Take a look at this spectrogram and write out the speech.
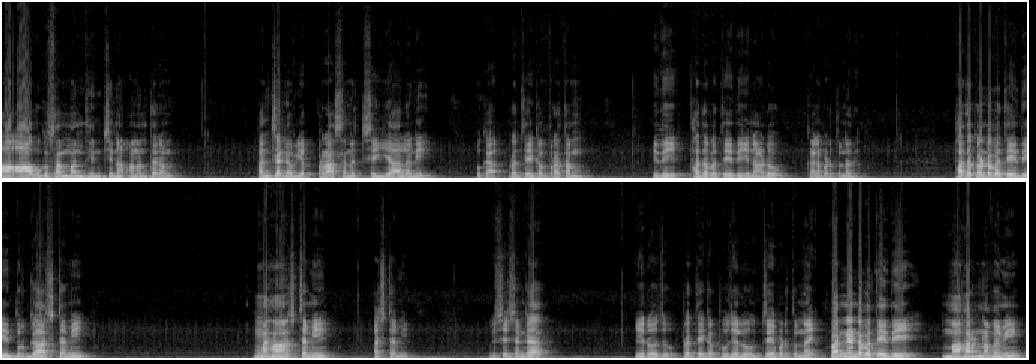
ఆ ఆవుకు సంబంధించిన అనంతరం పంచగవ్య ప్రాసన చెయ్యాలని ఒక ప్రత్యేక వ్రతం ఇది పదవ తేదీ నాడు కనబడుతున్నది. పదకొండవ తేదీ దుర్గాష్టమి మహాష్టమి అష్టమి. విశేషంగా ఈరోజు ప్రత్యేక పూజలు చేయబడుతున్నాయి. పన్నెండవ తేదీ మహర్నవమి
